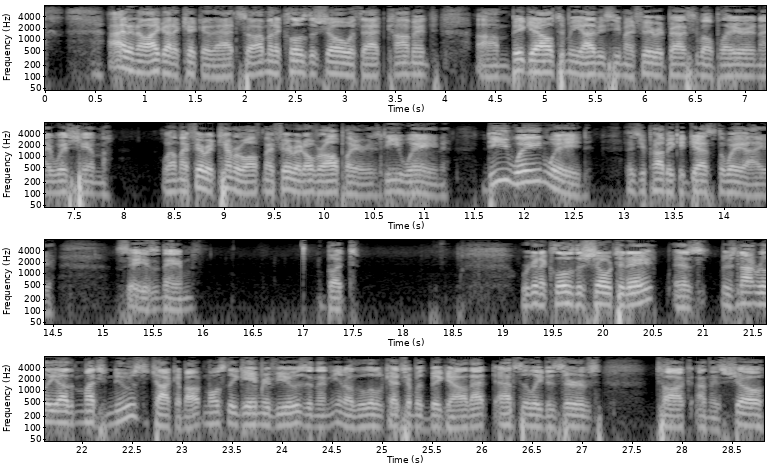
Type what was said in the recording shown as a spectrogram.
I don't know. I got a kick of that. So I'm going to close the show with that comment. Um, Big Al to me, obviously my favorite basketball player, and I wish him well, my favorite Timberwolf, my favorite overall player is D. Wayne. D. Wayne Wade, as you probably could guess the way I say his name. But we're going to close the show today as there's not really much news to talk about, mostly game reviews and then, you know, the little catch up with Big Al. That absolutely deserves talk on this show.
